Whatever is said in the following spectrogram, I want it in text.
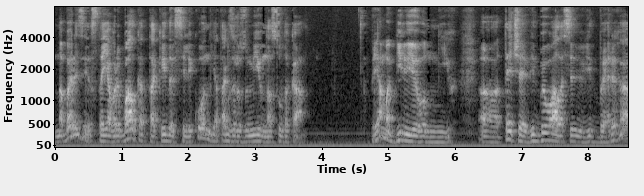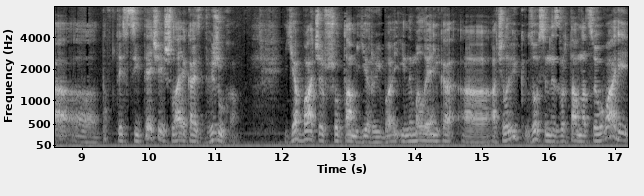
На березі стояв рибалка та кидав силікон, я так зрозумів, на судака. Прямо біля його ніг е, течія відбивалася від берега, е, та в цій течії йшла якась движуха. Я бачив, що там є риба і немаленька, а, а чоловік зовсім не звертав на це уваги.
